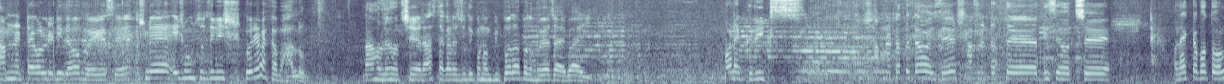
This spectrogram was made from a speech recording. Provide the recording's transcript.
সামনেরটাই অলরেডি দেওয়া হয়ে গেছে। আসলে এই সমস্ত জিনিস করে রাখা ভালো। না হলে হচ্ছে রাস্তাঘাটে যদি কোনো বিপদ আপদ হয়ে যায় ভাই, অনেক রিক্স সামনেটাতে দেওয়া হয়েছে সামনেটাতে দিছে হচ্ছে মানে একটা বোতল,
